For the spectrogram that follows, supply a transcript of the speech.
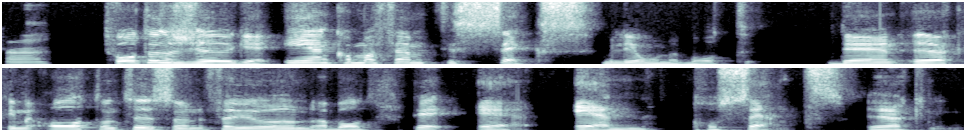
Ja. 2020, 1,56 miljoner brott. Det är en ökning med 18 400 brott. Det är en procents ökning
